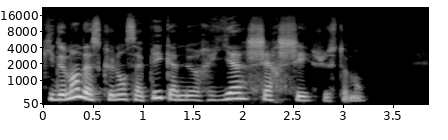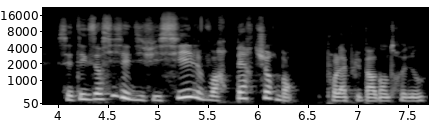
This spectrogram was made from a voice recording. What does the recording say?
qui demande à ce que l'on s'applique à ne rien chercher, justement. Cet exercice est difficile, voire perturbant pour la plupart d'entre nous,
